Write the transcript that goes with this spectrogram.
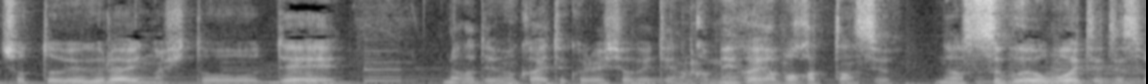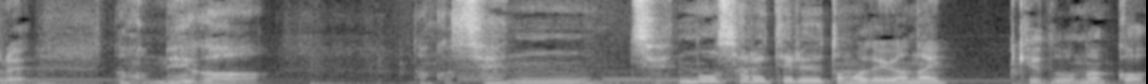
ちょっと上ぐらいの人でなんか出迎えてくれる人がいてなんか目がやばかったんですよ。すごい覚えててそれ。なんか目がなんか洗洗脳されてるとまで言わないけどなんか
